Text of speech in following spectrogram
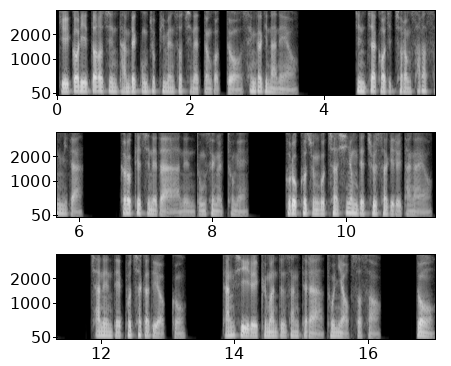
길거리에 떨어진 담배꽁초 피면서 지냈던 것도 생각이 나네요. 진짜 거지처럼 살았습니다. 그렇게 지내다 아는 동생을 통해 브로커 중고차 신용대출 사기를 당하여 차는 대포차가 되었고 당시 일을 그만둔 상태라 돈이 없어서 또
